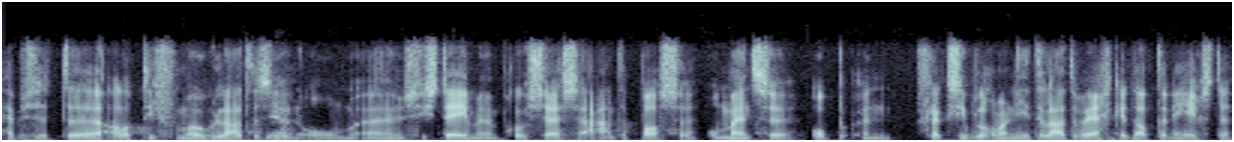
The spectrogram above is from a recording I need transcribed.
hebben ze het uh, adaptief vermogen laten zien om uh, hun systemen en processen aan te passen. Om mensen op een flexibelere manier te laten werken, dat ten eerste.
